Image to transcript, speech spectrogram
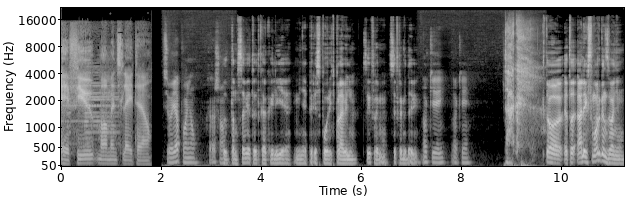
A few moments later. Все, я понял. Хорошо. Кто-то Там советует, как Илье меня переспорить правильно. Цифрами. Цифрами дави. Окей, окей. Так. Кто? Это Алекс Морган звонил?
